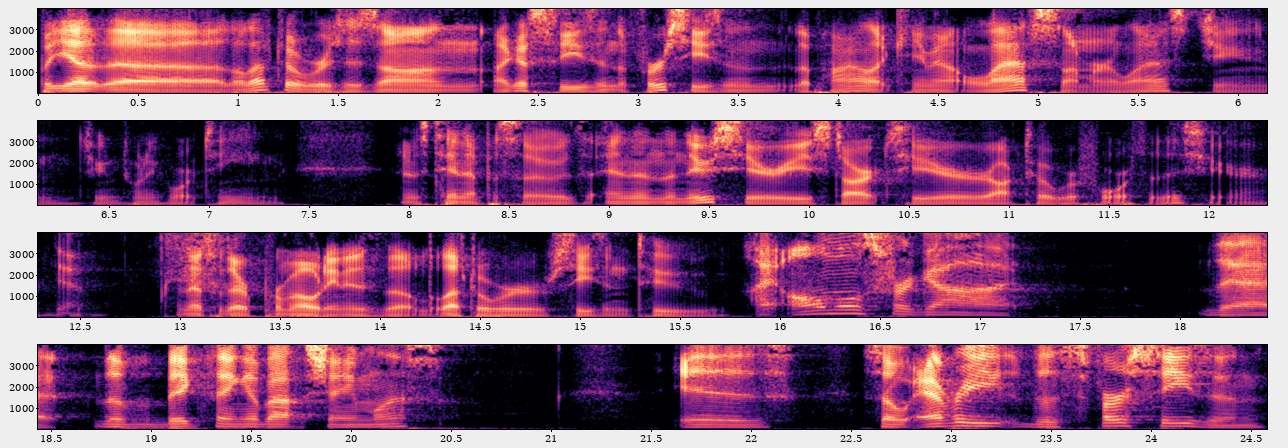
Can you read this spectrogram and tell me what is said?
But yeah, the the leftovers is on. I guess season the first season. The pilot came out last summer, last June, June 2014. It was ten episodes, and then the new series starts here October 4th of this year. Yeah. and that's what they're promoting is the leftover season two. I almost forgot that the big thing about Shameless is so every this first season,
